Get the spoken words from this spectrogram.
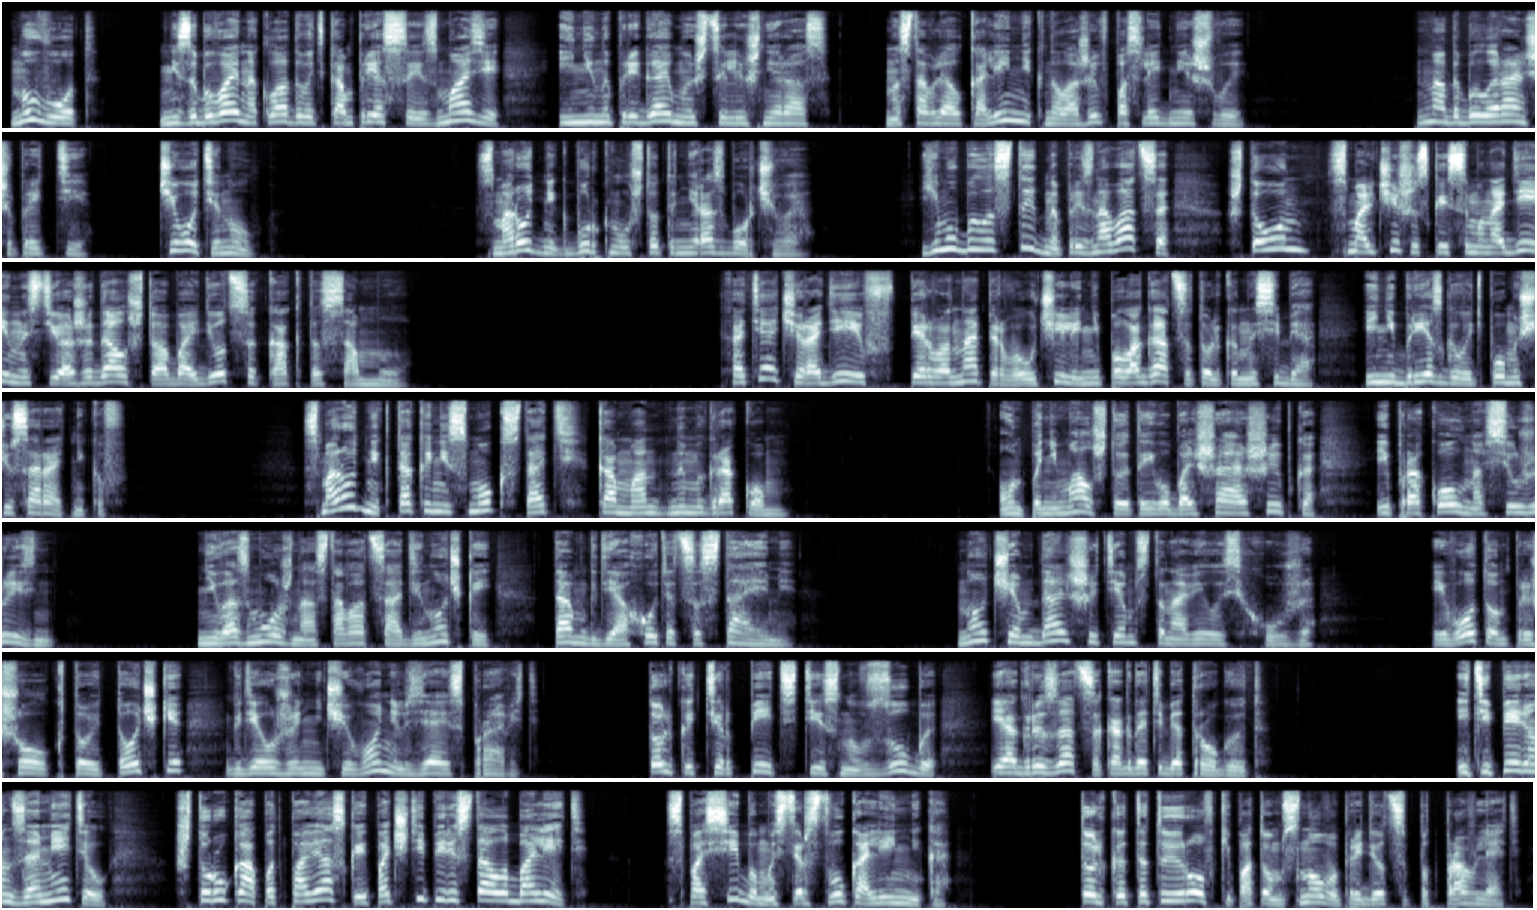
«Ну вот, не забывай накладывать компрессы из мази и не напрягай мышцы лишний раз», — наставлял Калинник, наложив последние швы. «Надо было раньше прийти. Чего тянул?» Смородник буркнул что-то неразборчивое. Ему было стыдно признаваться, что он с мальчишеской самонадеянностью ожидал, что обойдется как-то само. Хотя чародеев первонаперво учили не полагаться только на себя и не брезговать помощью соратников. Смородник так и не смог стать командным игроком. Он понимал, что это его большая ошибка и прокол на всю жизнь. Невозможно оставаться одиночкой там, где охотятся стаями. Но чем дальше, тем становилось хуже. И вот он пришел к той точке, где уже ничего нельзя исправить. Только терпеть, стиснув зубы, и огрызаться, когда тебя трогают. И теперь он заметил, что рука под повязкой почти перестала болеть. Спасибо мастерству Калинника. Только татуировки потом снова придется подправлять.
